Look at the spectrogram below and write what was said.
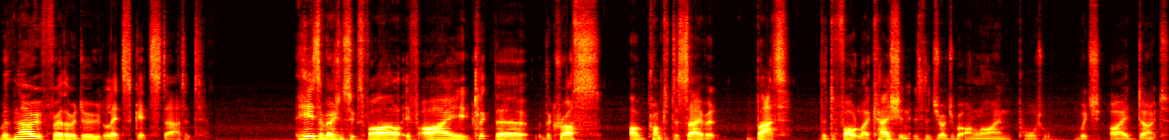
with no further ado, let's get started here's a version 6 file. If I click the, the cross, I'm prompted to save it, but the default location is the GeoGebra Online portal, which I don't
